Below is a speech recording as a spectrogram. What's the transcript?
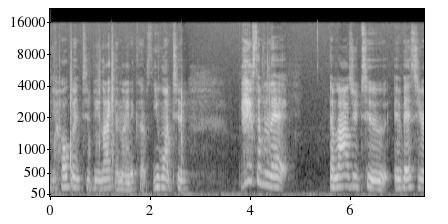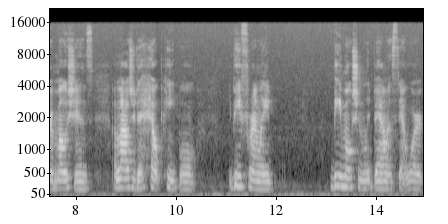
You're hoping to be like the Knight of Cups. You want to have something that allows you to invest your emotions, allows you to help people, be friendly, be emotionally balanced at work.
